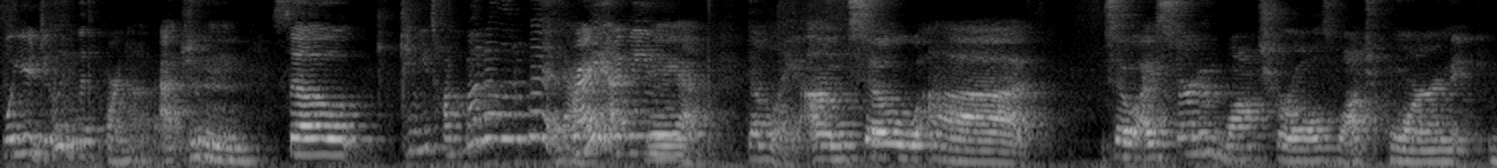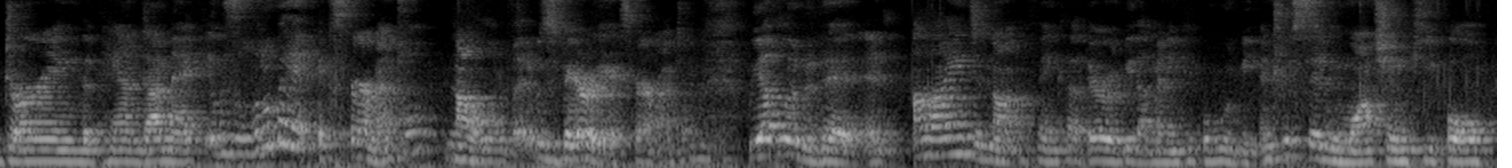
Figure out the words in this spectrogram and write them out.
what you're doing with Pornhub, actually. Mm. So, can you talk about it a little bit, yeah. right? I mean, yeah, yeah, definitely. Um, so, uh, so I started Watch Girls, Watch Porn during the pandemic. It was a little bit experimental, not a little bit, it was very experimental. Mm-hmm. We uploaded it, and I did not think that there would be that many people who would be interested in watching people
